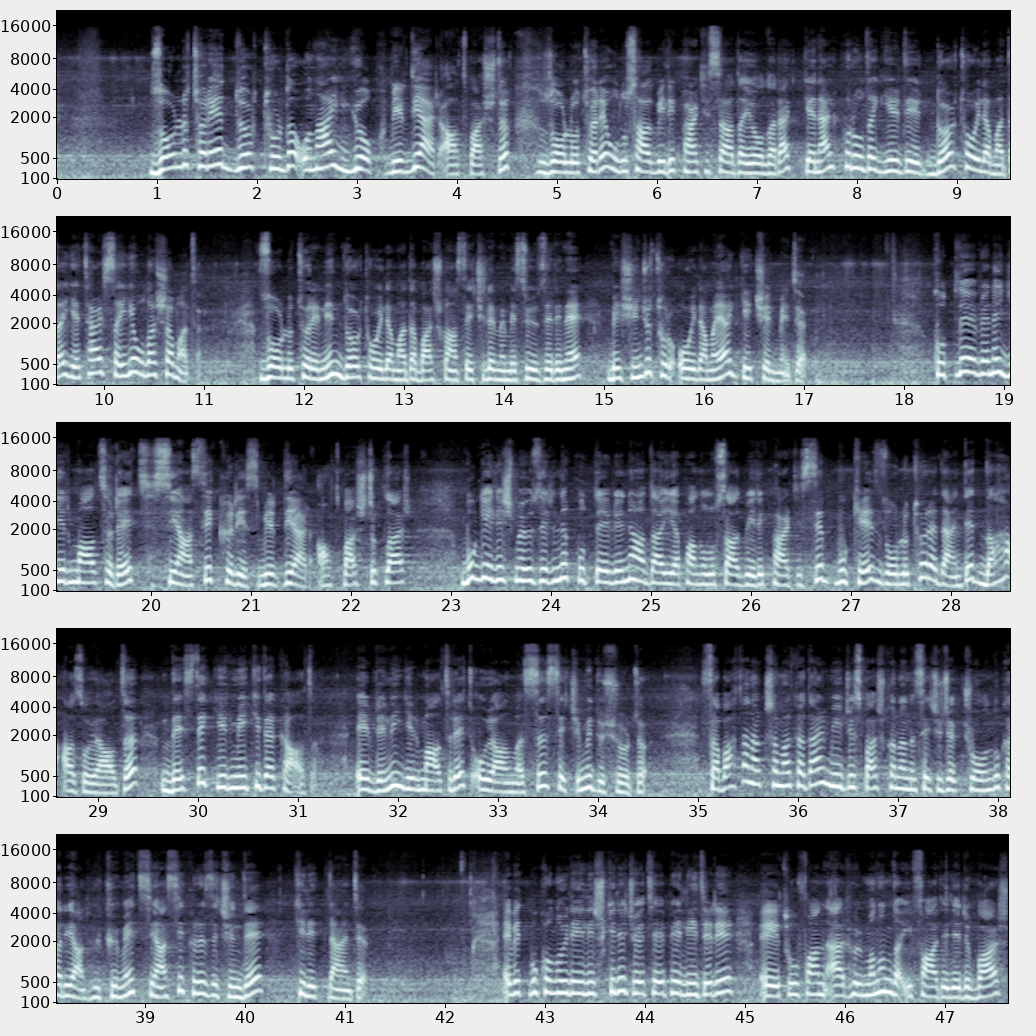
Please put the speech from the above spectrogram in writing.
Zorlu Töre'ye 4 turda onay yok. Bir diğer alt başlık Zorlu Töre Ulusal Birlik Partisi adayı olarak genel kurulda girdiği 4 oylamada yeter sayıya ulaşamadı. Zorlu Töre'nin 4 oylamada başkan seçilememesi üzerine 5. tur oylamaya geçilmedi. Kutlu Evren'e 26 red, siyasi kriz bir diğer alt başlıklar. Bu gelişme üzerine Kutlu Evren'i aday yapan Ulusal Birlik Partisi bu kez Zorlu Töre'den de daha az oy aldı. Destek 22'de kaldı. Evren'in 26 red oy alması seçimi düşürdü. Sabahtan akşama kadar meclis başkanını seçecek çoğunluk arayan hükümet siyasi kriz içinde kilitlendi. Evet bu konuyla ilişkili CTP lideri e, Tufan Erhürman'ın da ifadeleri var.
